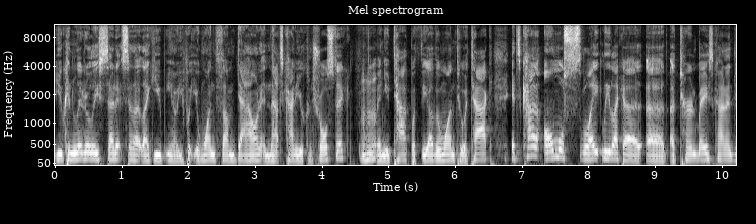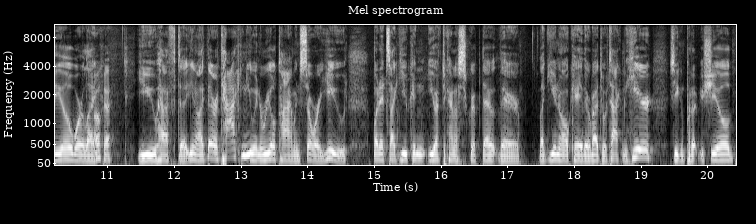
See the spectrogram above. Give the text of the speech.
you can literally set it so that like you you know you put your one thumb down and that's kind of your control stick. Mm-hmm. Then you tap with the other one to attack. It's kind of almost slightly like a a, a turn based kind of deal where like Okay. you have to you know like they're attacking you in real time and so are you but it's like you can you have to kind of script out their like you know okay they're about to attack me here so you can put up your shield.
